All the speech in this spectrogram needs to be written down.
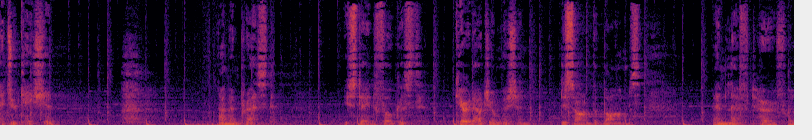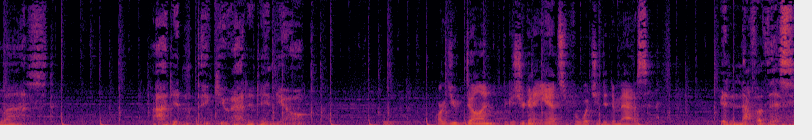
education. I'm impressed. You stayed focused, carried out your mission, disarmed the bombs, and left her for last. I didn't think you had it in you. Are you done? Because you're gonna answer for what you did to Madison. Enough of this.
